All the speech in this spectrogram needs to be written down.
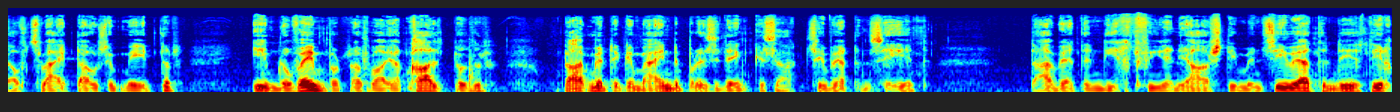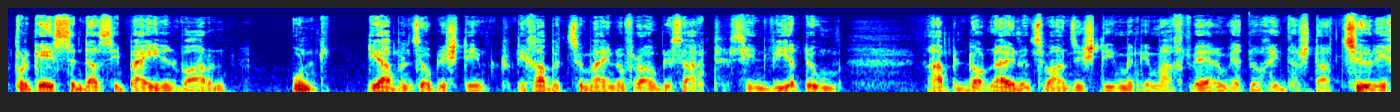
auf 2000 Meter im November, das war ja kalt, oder? Da hat mir der Gemeindepräsident gesagt, Sie werden sehen, da werden nicht viele Ja stimmen. Sie werden nicht, nicht vergessen, dass Sie bei Ihnen waren. Und die haben so gestimmt. Und ich habe zu meiner Frau gesagt, sind wir dumm, haben dort 29 Stimmen gemacht, wären wir doch in der Stadt Zürich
